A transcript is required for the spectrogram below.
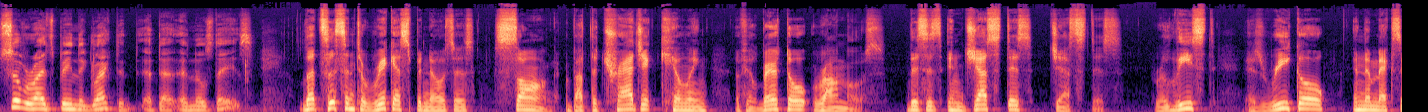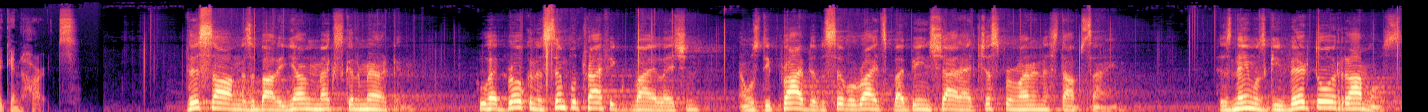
civil rights being neglected at that in those days. Let's listen to Rick Espinosa's song about the tragic killing of Gilberto Ramos. This is Injustice, Justice, released as Rico in the Mexican Hearts. This song is about a young Mexican American who had broken a simple traffic violation and was deprived of his civil rights by being shot at just for running a stop sign. His name was Gilberto Ramos,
